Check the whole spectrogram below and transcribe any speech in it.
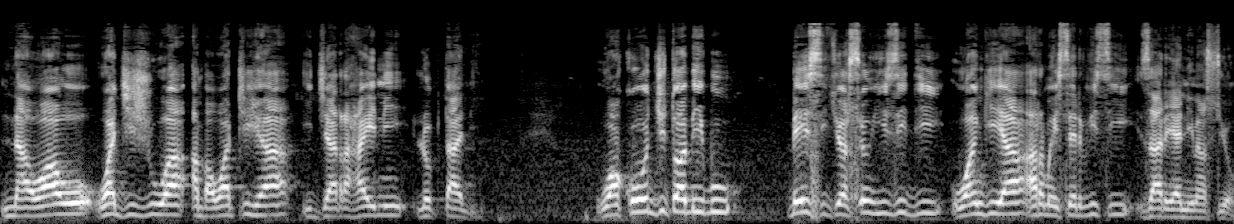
na wao wajijua amba watiha ijara haini loptali wako jitwa bibu be situation hizi di wangia arma servisi za reanimation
